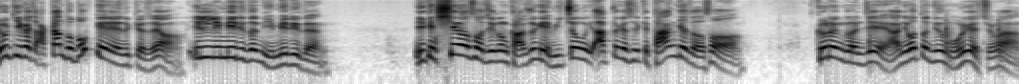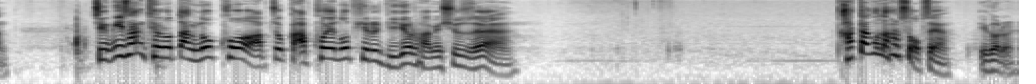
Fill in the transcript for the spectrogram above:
여기가 약간 더 높게 느껴져요. 1, 2mm든 2mm든. 이게 신어서 지금 가죽의 위쪽 앞쪽에서 이렇게 당겨져서 그런 건지 아니 어떤지는 모르겠지만 지금 이 상태로 딱 놓고 앞쪽 앞코의 높이를 비교를 하면 슈즈에 같다고는 할 수 없어요. 이거를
